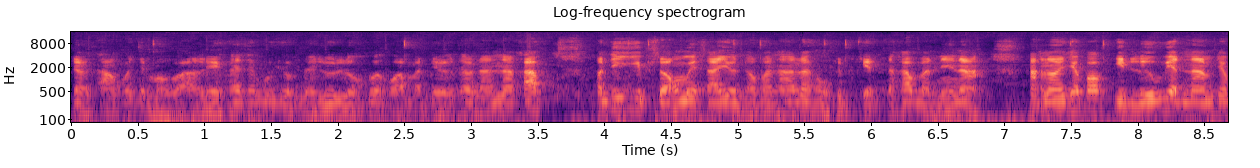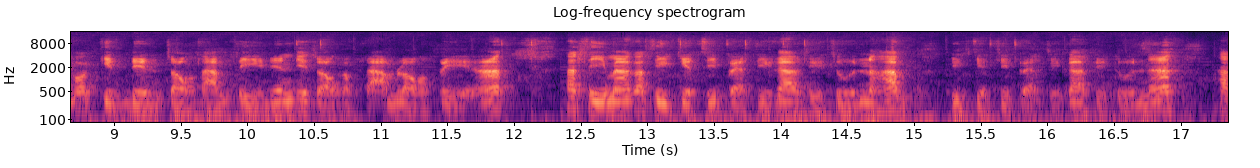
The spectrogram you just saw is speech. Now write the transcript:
แนวทางก็จะมาวางเลขให้ท่านผู้ชมได้รุ่นรวมเพื่อความบันเทิงเท่านั้นนะครับ วันที่ 22 เมษายน 2567 นะครับ วันนี้นะฮานอยเฉพาะกิจหรือเวียดนามเฉพาะกิจเด่น 2 3 4 เด่นที่ 2 กับ 3 รอง 4 นะ ถ้า 4 มาก็ 4 7 4 8 4 9 4 0 นะครับ 4 7 4 8 4 9 4 0 นะ ถ้า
